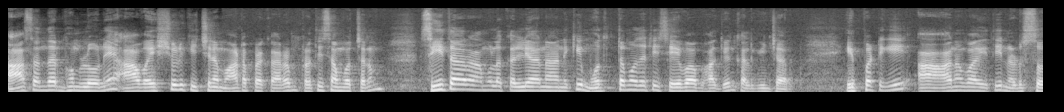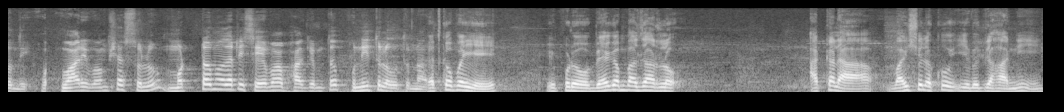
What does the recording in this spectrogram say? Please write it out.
ఆ సందర్భంలోనే ఆ వైశ్యుడికి ఇచ్చిన మాట ప్రకారం ప్రతి సంవత్సరం సీతారాముల కళ్యాణానికి మొట్టమొదటి సేవా భాగ్యం కలిగించారు. ఇప్పటికీ ఆ ఆనవాయితీ నడుస్తోంది. వారి వంశస్థులు మొట్టమొదటి సేవా భాగ్యంతో పునీతులవుతున్నారు. ఎత్తుకుపోయి ఇప్పుడు బేగం బజార్లో అక్కడ వైశ్యులకు ఈ విగ్రహాన్ని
